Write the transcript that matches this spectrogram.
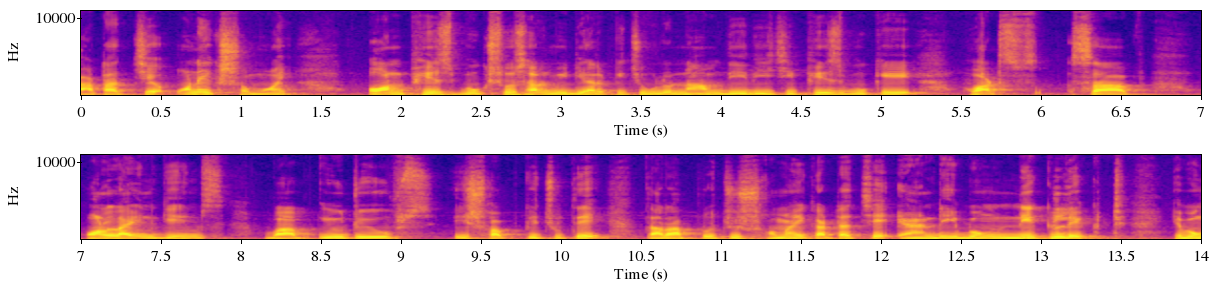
কাটাচ্ছে অনেক সময়। অন ফেসবুক সোশ্যাল মিডিয়ার কিছুগুলো নাম দিয়ে দিয়েছি। ফেসবুকে হোয়াটসঅ্যাপ অনলাইন গেমস বা ইউটিউবস এই সব কিছুতে তারা প্রচুর সময় কাটাচ্ছে অ্যান্ড এবং নেকলেক্ট এবং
